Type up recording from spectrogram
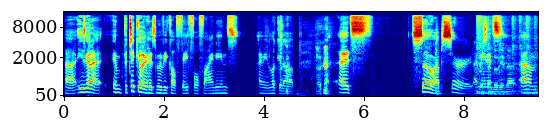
Uh, he's got a, in particular, his movie called Fateful Findings. I mean, look it up. Okay. It's so absurd. I mean, What's that it's um,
